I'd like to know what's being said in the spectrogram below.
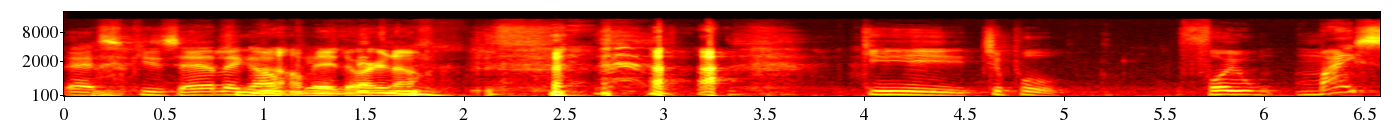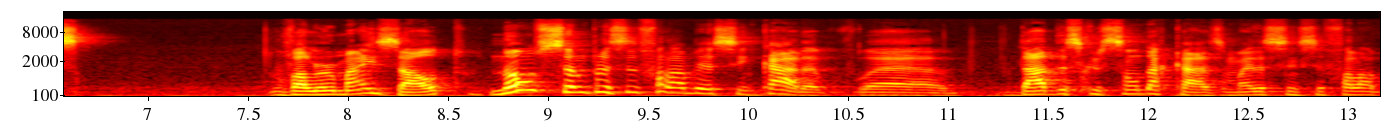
É, se quiser, é legal. Não, porque- melhor não. que, tipo, foi o mais. O valor mais alto. Não, você não precisa falar bem assim, cara, é, dá a descrição da casa, mas assim, você fala,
